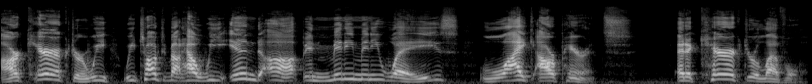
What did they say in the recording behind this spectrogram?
our character. We we talked about how we end up in many many ways like our parents. At a character level,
